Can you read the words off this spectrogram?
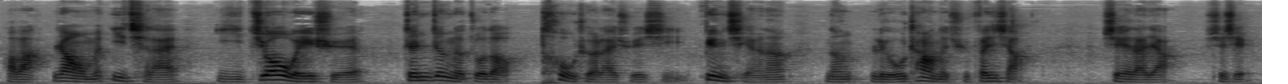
好吧，让我们一起来以教为学，真正的做到透彻来学习，并且呢能流畅的去分享。谢谢大家，谢谢。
